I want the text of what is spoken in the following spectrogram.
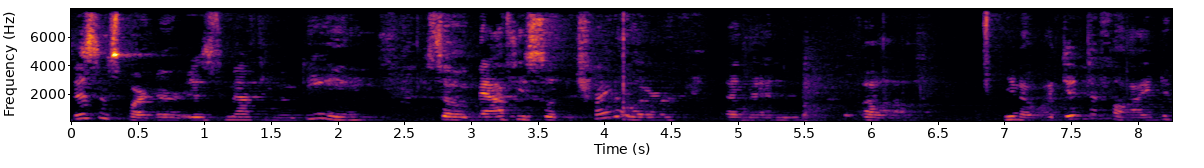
business partner is Matthew Modine. So Matthew saw the trailer and then, uh, you know, identified.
